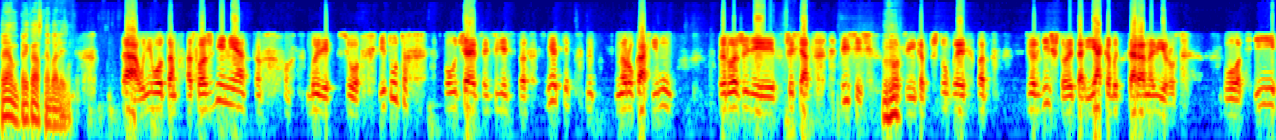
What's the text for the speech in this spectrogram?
Прям прекрасная болезнь. Да, у него там осложнения были, все. И тут, получается, свидетельство смерти на руках ему предложили 60 тысяч угу. родственников, чтобы подтвердить, что это якобы коронавирус. Вот. И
